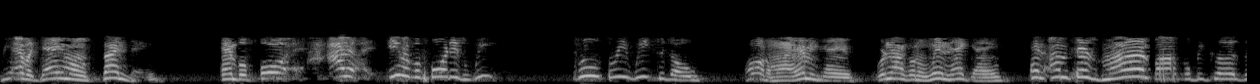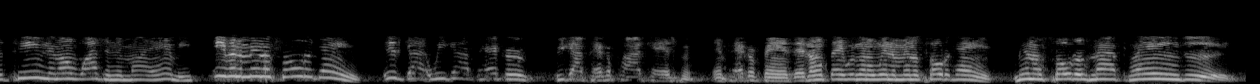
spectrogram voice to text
We have a game on Sunday. And before, I, even before this week, two, three weeks ago, oh, the Miami game, we're not to win that game. And I'm just mind boggled because the team that I'm watching in Miami, even the Minnesota game, it's got, we got Packer, we got Packer podcasts and Packer fans that don't think we're to win the Minnesota game. Minnesota's not playing good.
